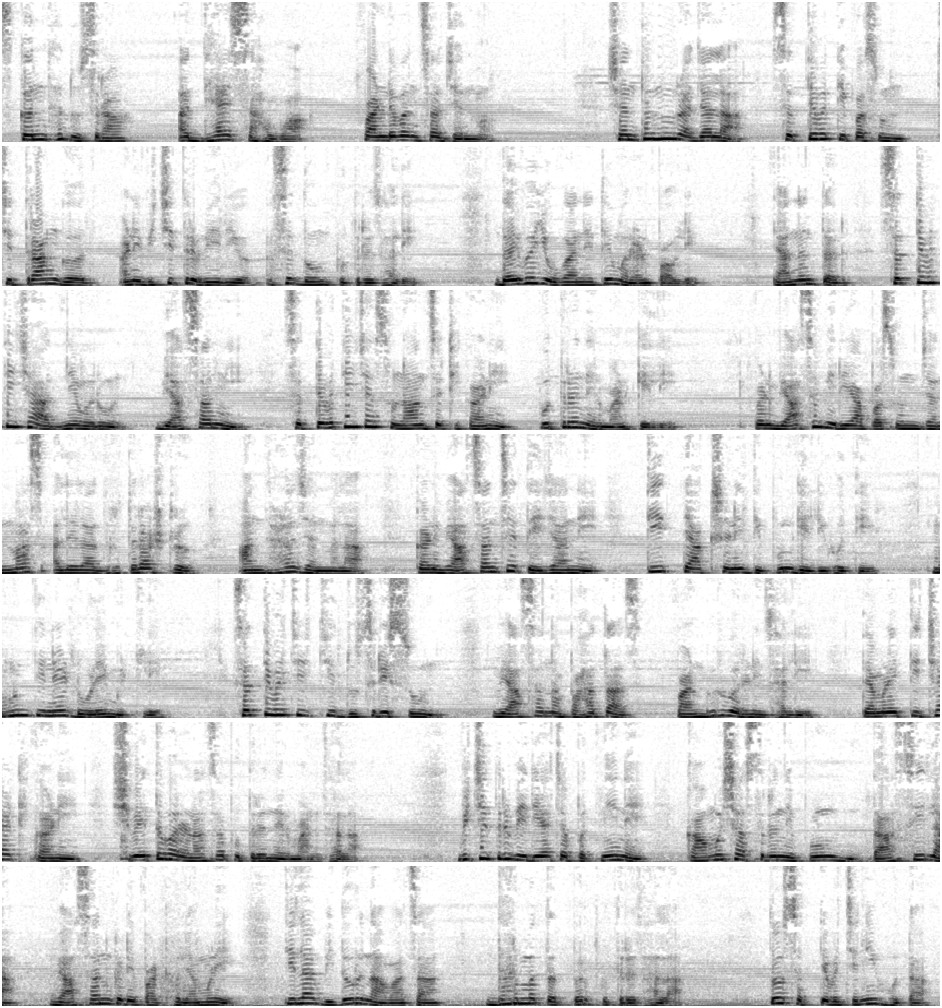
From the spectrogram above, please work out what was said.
स्कंध दुसरा अध्याय सहावा पांडवांचा जन्म. शंतनू राजाला सत्यवतीपासून चित्रांगद आणि विचित्रवीर्य असे दोन पुत्र झाले. दैवयोगाने ते मरण पावले. त्यानंतर सत्यवतीच्या आज्ञेवरून व्यासांनी सत्यवतीच्या सुनांचे ठिकाणी पुत्र निर्माण केले. पण व्यासवीर्यापासून जन्मास आलेला धृतराष्ट्र आंधळा जन्मला कारण व्यासांचे तेजाने ती त्या क्षणी दिपून गेली होती म्हणून तिने डोळे मिटले. सत्यवतीची दुसरी सून व्यासांना पाहताच पांढुरवर्णी झाली. त्यामुळे तिच्या ठिकाणी श्वेतवर्णाचा पुत्र निर्माण झाला. विचित्र वीर्याच्या पत्नीने कामशास्त्र निपुण दासीला व्यासांकडे पाठवल्यामुळे तिला विदुर नावाचा धर्मतत्पर पुत्र झाला. तो सत्यवचनी होता.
